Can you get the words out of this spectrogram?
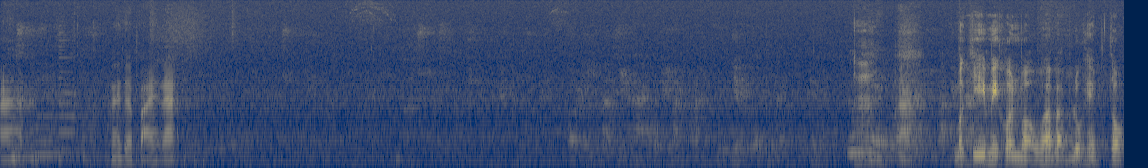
อ่า น่าจะไปแล้วเมื่อกี้มีคนบอกว่าแบบลูกเห็บตก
